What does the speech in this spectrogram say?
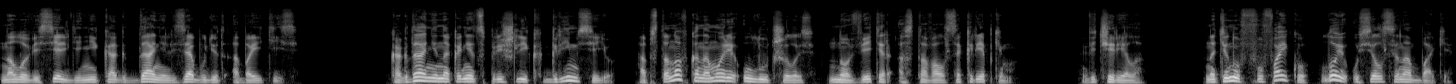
на лове сельди никогда нельзя будет обойтись. Когда они наконец пришли к Гримсею, обстановка на море улучшилась, но ветер оставался крепким. Вечерело. Натянув фуфайку, Лой уселся на баке.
